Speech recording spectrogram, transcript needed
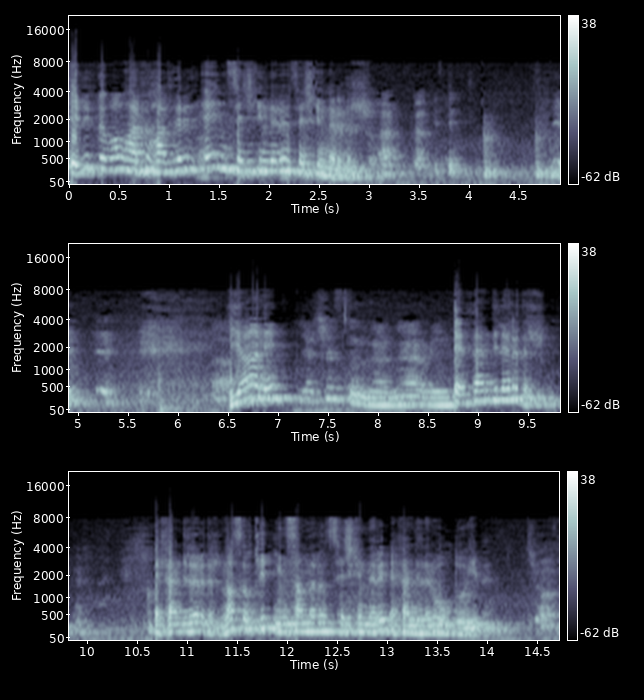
Elif ve vav harfi harflerin en seçkinlerin seçkinleridir. Yani efendileridir. Efendileridir. Nasıl ki insanların seçkinleri efendileri olduğu gibi. Çok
